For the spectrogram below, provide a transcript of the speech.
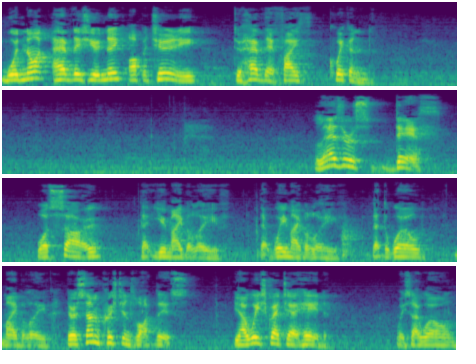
would not have this unique opportunity to have their faith quickened. Lazarus' death was so that you may believe, that we may believe, that the world may believe. There are some Christians like this. You know, we scratch our head. We say, well,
